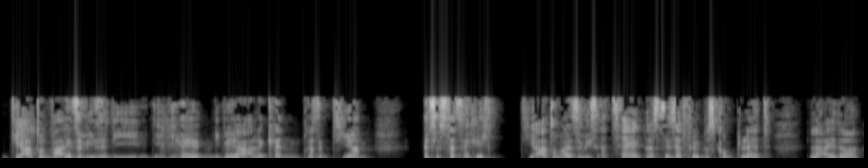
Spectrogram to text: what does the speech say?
die Art und Weise, wie sie die, die, die Helden, die wir ja alle kennen, präsentieren. Es ist tatsächlich die Art und Weise, wie es erzählt ist. Dieser Film ist komplett leider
